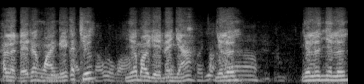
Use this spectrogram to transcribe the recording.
Hay là để ra ngoài nghĩ cách trước. nhớ mau về này nhá. Nhanh lên. nhanh lên nhanh lên.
